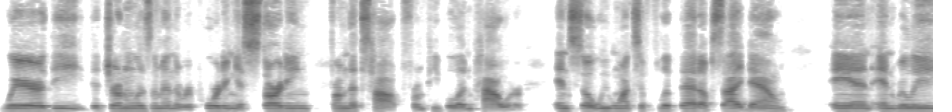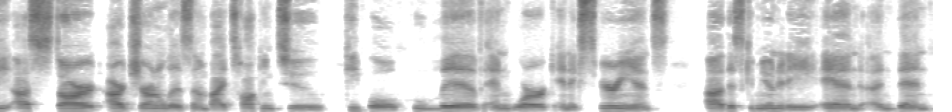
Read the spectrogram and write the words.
where the, the journalism and the reporting is starting from the top, from people in power. And so we want to flip that upside down and and really uh, start our journalism by talking to people who live and work and experience uh, this community and and then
